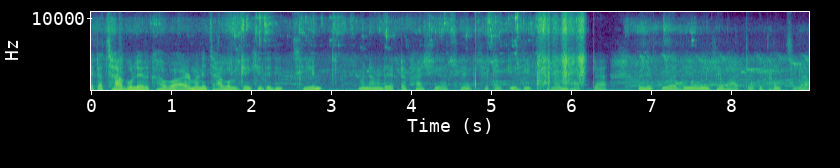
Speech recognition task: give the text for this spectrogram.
এটা ছাগলের খাবার মানে ছাগলকে খেতে দিচ্ছি। মানে আমাদের একটা খাসি আছে সেটাকে দিচ্ছিলাম ভাতটা। মানে কুড়া দিয়ে মেখে ভাতটা খেতে দিচ্ছিলাম।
